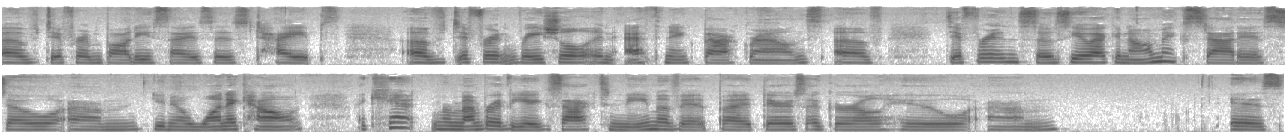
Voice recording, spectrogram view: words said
of different body sizes, types, of different racial and ethnic backgrounds, of different socioeconomic status. So, um, you know, one account, I can't remember the exact name of it, but there's a girl who um, is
